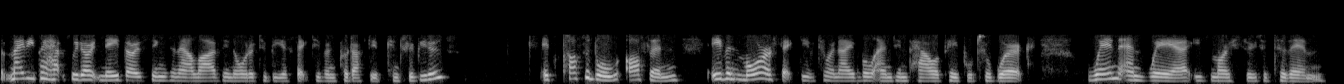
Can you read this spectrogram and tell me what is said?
But maybe perhaps we don't need those things in our lives in order to be effective and productive contributors. It's possible, often, even more effective to enable and empower people to work when and where is most suited to them.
